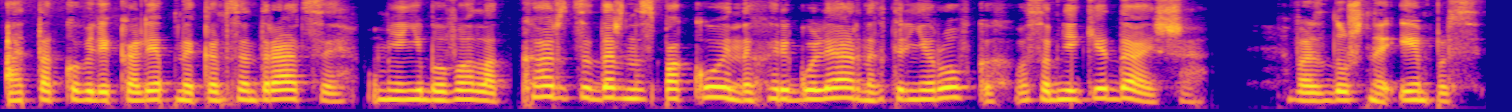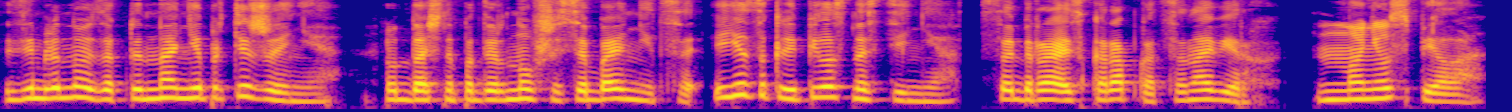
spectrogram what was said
А такой великолепной концентрации у меня не бывало, кажется, даже на спокойных регулярных тренировках в особняке Дайша. Воздушный импульс, земляное заклинание притяжения, удачно подвернувшаяся бойница, и я закрепилась на стене, собираясь карабкаться наверх. Но не успела.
